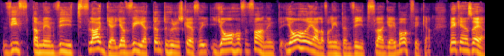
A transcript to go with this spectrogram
vifta med en vit flagga. Jag vet inte hur du ska göra, för jag har för fan inte, jag har i alla fall inte en vit flagga i bakfickan. Det kan jag säga.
